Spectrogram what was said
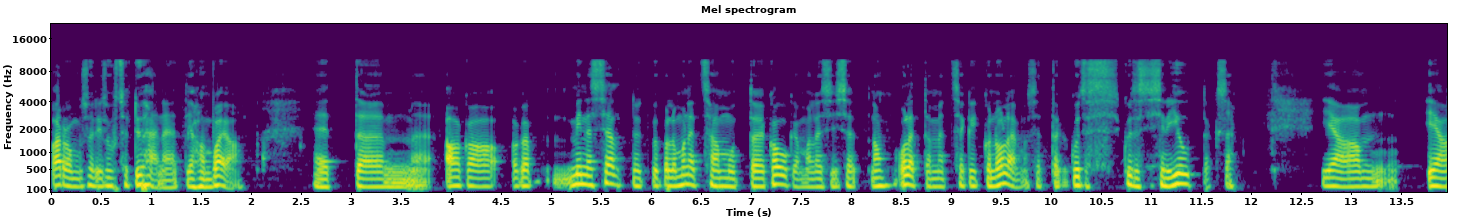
arvamus oli suhteliselt ühene, et jah, on vaja. et ähm, aga, aga minnes sealt nüüd võib-olla mõned sammud kaugemale, siis et noh, oletame, et see kõik on olemas, et aga kuidas, kuidas siis sinna jõutakse. ja, ja,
